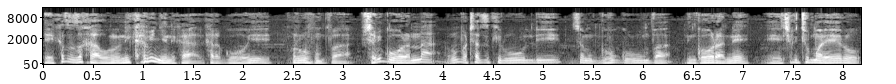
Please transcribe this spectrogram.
eh, kazoza kabona ni kabi nyene karagohoye karagoye urumva bica bigorana urumva atazi kirundi so mu gihugu urumva ni ngorane. Eh, nico gituma rero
